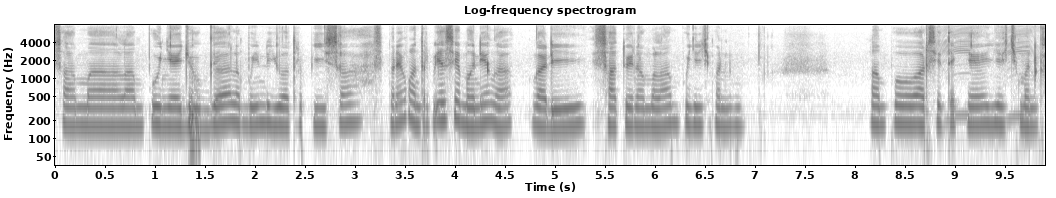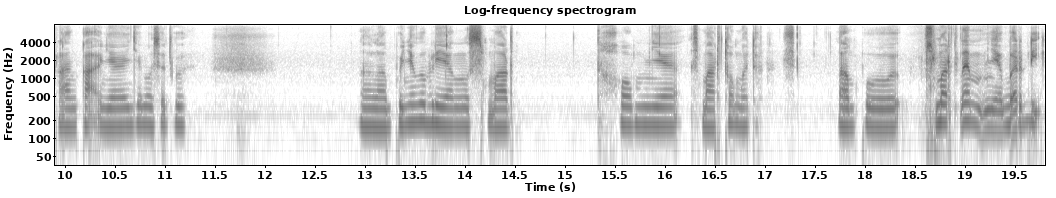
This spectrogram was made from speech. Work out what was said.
Sama lampunya juga lampunya dijual terpisah. Sebenarnya bukan terpisah sih emang dia nggak nggak disatuin sama lampu jadi cuman lampu arsiteknya aja cuman kerangkanya aja maksud gue nah lampunya gue beli yang smart home-nya smart home gitu lampu smart lamp-nya Bardi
